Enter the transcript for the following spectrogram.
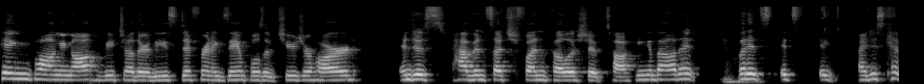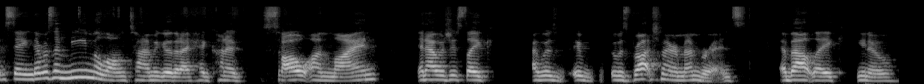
ping ponging off of each other these different examples of choose your hard and just having such fun fellowship talking about it but Mhm. it's it's it, i just kept saying there was a meme a long time ago that i had kind of saw online and i was just like i was it, it was brought to my remembrance about like you know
